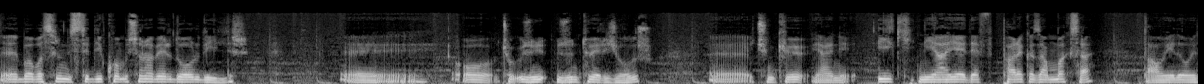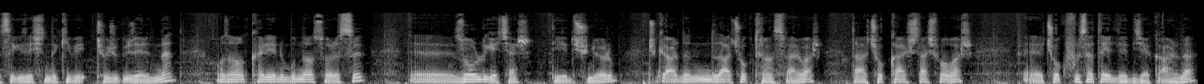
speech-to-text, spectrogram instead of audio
e, babasının istediği komisyon haberi doğru değildir. E, o çok üzün, üzüntü verici olur. E, çünkü yani ilk nihai hedef para kazanmaksa daha 17-18 yaşındaki bir çocuk üzerinden o zaman kariyerin bundan sonrası e, zorlu geçer diye düşünüyorum. Çünkü Arda'nın daha çok transfer var. Daha çok karşılaşma var. E, çok fırsat elde edecek Arda.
